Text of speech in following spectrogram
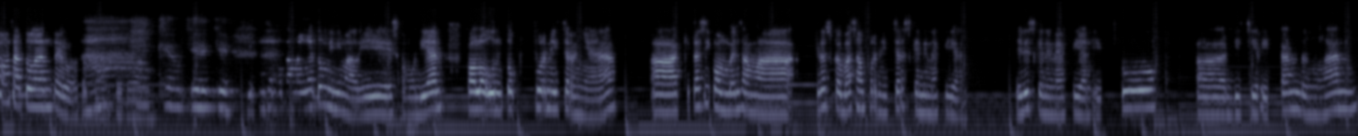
cuma satu lantai loh. Ah, oke oke oke. Konsep utamanya tuh minimalis. Kemudian kalau untuk furniturnya uh, kita sih combine sama kita suka bahas sama furniture Scandinavian. Jadi Scandinavian itu uh, dicirikan dengan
